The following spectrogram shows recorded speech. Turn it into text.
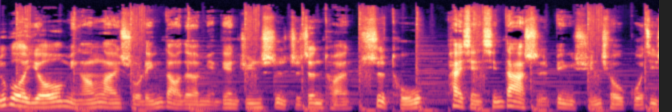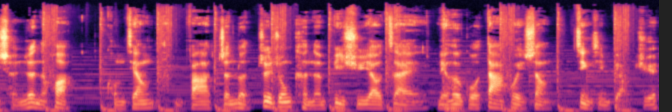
如果由敏昂莱所领导的缅甸军事执政团试图派遣新大使并寻求国际承认的话，恐将引发争论，最终可能必须要在联合国大会上进行表决。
